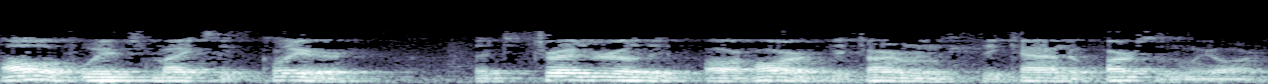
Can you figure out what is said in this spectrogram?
All of which makes it clear the treasure of the, our heart determines the kind of person we are.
